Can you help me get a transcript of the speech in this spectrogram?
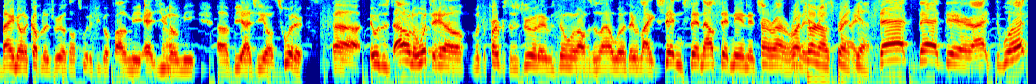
banged on a couple of drills on Twitter. If you go follow me at you know me uh, Big on Twitter. Uh, it was I don't know what the hell what the purpose of the drill they was doing offensive line was. They were like setting, setting out, setting in, and turn around and running. Turn around sprint. Like, yeah. That that there. I what?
